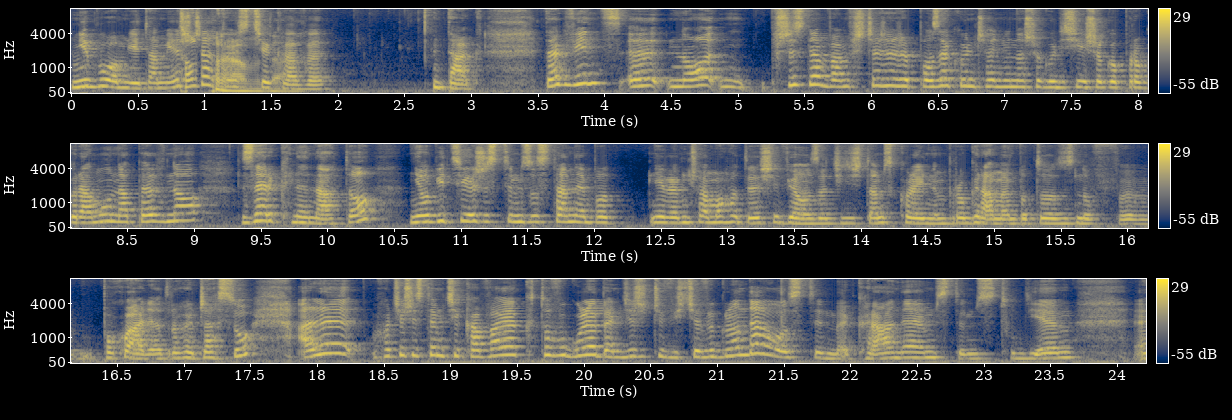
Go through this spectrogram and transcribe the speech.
nie było mnie tam jeszcze, to a to jest ciekawe. Tak, tak więc y, no, przyznam Wam szczerze, że po zakończeniu naszego dzisiejszego programu na pewno zerknę na to. Nie obiecuję, że z tym zostanę, bo nie wiem, czy mam ochotę się wiązać gdzieś tam z kolejnym programem, bo to znów y, pochłania trochę czasu, ale chociaż jestem ciekawa, jak to w ogóle będzie rzeczywiście wyglądało z tym ekranem, z tym studiem. E,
